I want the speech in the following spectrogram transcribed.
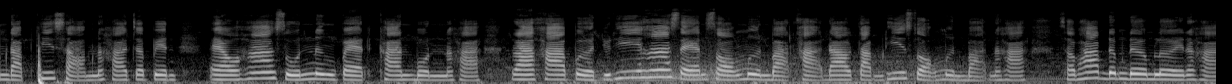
ำดับที่ 3 นะคะ จะเป็น L5018 คานบนนะคะ ราคาเปิดอยู่ที่ 520,000 บาทค่ะ ดาวต่ำที่ 20,000 บาทนะคะ สภาพเดิมๆเลยนะคะ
